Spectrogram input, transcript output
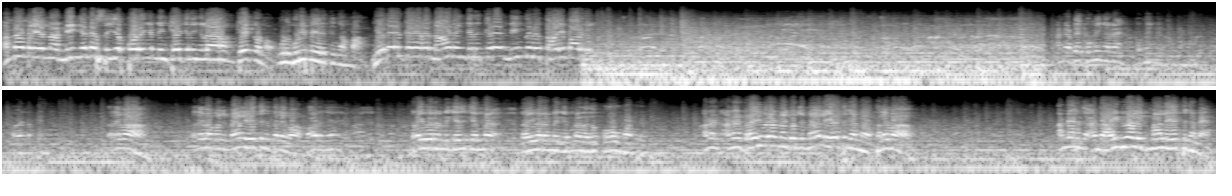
அண்ணாமலை அண்ணா நீங்க என்ன செய்ய போறீங்க நீங்க கேக்குறீங்களா? கேட்கணும். உங்களுக்கு உரிமை இருக்குங்க அம்மா. எதற்காக நான் இங்க இருக்கிறேன்? நீங்களும் தாய்மார்கள். அண்ணா அப்படியே குமிங்கண்ணே குமிங்க. தலைவா தலைவா கொஞ்சம் மேலே ஏத்துங்க தலைவா. பாருங்க. டிரைவர் எனக்கு எதுக்கு எம்ம டிரைவர் எனக்கு எம்ம எதுவும் போக மாட்டேன் அண்ணா அண்ணா டிரைவர் அண்ணன் கொஞ்சம் மேலே ஏத்துங்க அண்ணா. தலைவா. அண்ணா அந்த ஹைட்ராலிக் மேலே ஏத்துங்க அண்ணா.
